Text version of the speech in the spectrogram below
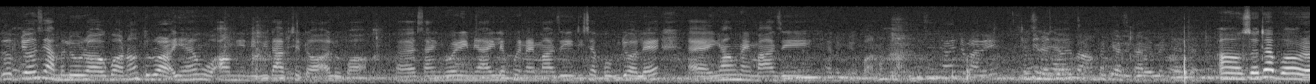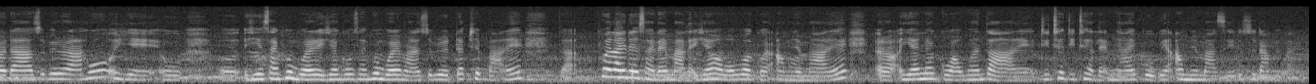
ပြောစရာမလိုတော့ဘူးပေါ့နော်သူတို့ကအရန်ကိုအောင်မြင်နေပြီးသားဖြစ်တော့အဲ့လိုပေါ့အဲဆိုင်ခွဲတွေအများကြီးလည်းဖွင့်နိုင်ပါစေဒီချက်ပို့ပြီးတော့လည်းအဲရောင်းနိုင်ပါစေအဲ့လိုမျိုးပေါ့နော်ဒီညနေမှာလေကျေးဇူးတင်ပြောပါအောင်ဖက်ပြစကားလေးပဲတက်တက်အော်ဇော်တက်ဘောတော့ဒါဆိုပြီးတော့ဟိုအရင်ဟိုဟိုအရင်ဆိုင်ဖွင့်ပွဲတွေရန်ကုန်ဆိုင်ဖွင့်ပွဲတွေမှာလည်းဆိုပြီးတော့တက်ဖြစ်ပါတယ်ဒါဖွင့်လိုက်တဲ့ဆိုင်တိုင်းမှာလည်းအရင်ကဘောဘောကွယ်အောင်မြင်ပါတယ်အဲ့တော့အရင်လည်းကိုကဝမ်းသာရတယ်ဒီထက်ဒီထက်လည်းအများကြီးပို့ပြီးအောင်မြင်ပါစေလို့ဆုတောင်းပေးပါတယ်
